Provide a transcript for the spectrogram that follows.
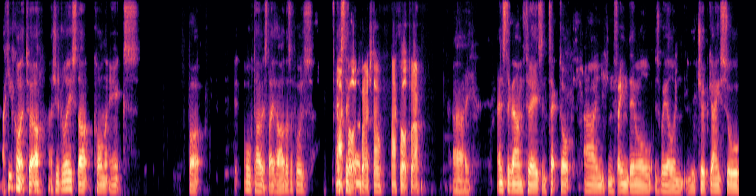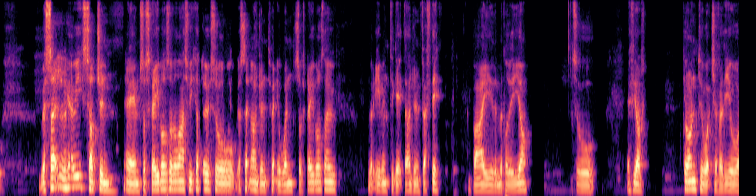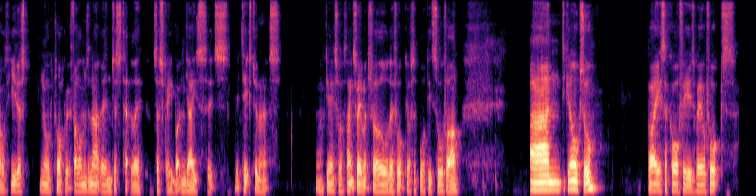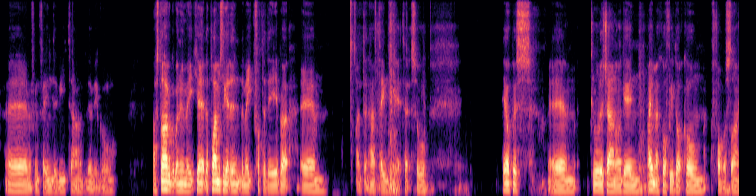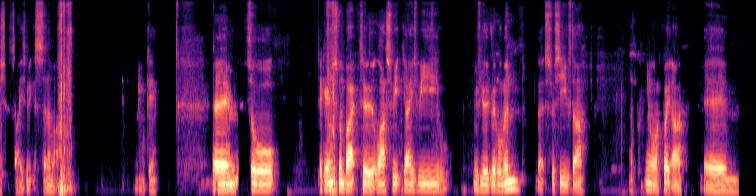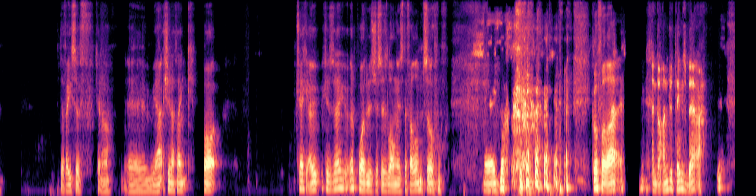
I keep calling it Twitter. I should really start calling it X, but old habits die hard, I suppose. I call it Instagram- Twitter still. I call it Twitter. Aye. Instagram, threads, and TikTok, and you can find them all as well on YouTube, guys. So we're sitting, we're getting a wee surge in um, subscribers over the last week or two. So we're sitting at 121 subscribers now. We're aiming to get to 150 by the middle of the year. So if you're going to watch a video or hear us, you know, talk about films and that, then just hit the subscribe button, guys. It's it takes two minutes. Okay, so thanks very much for all the folk who have supported so far. And you can also buy us a coffee as well, folks. Um, if I can find the wee tab, there we go. I still haven't got my new mic yet. The plan was to get the, the mic for today, but um, I didn't have time to get it. So help us um, grow the channel again. Buymeacoffee.com forward slash seismic cinema. Okay. Um, so again, just going back to last week, guys, we reviewed Rebel Moon. That's received a, a you know, a quite a um, divisive kind of um, reaction, I think. But check it out because our pod was just as long as the film, so uh, go, for that. And a hundred times better.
